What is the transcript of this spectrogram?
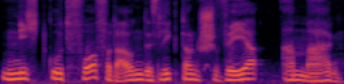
nicht gut vorverdauen, das liegt dann schwer am Magen.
